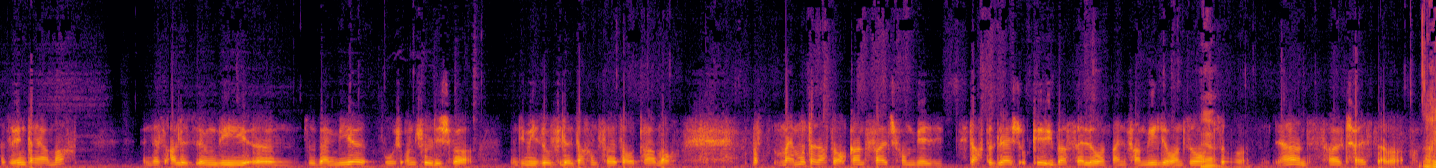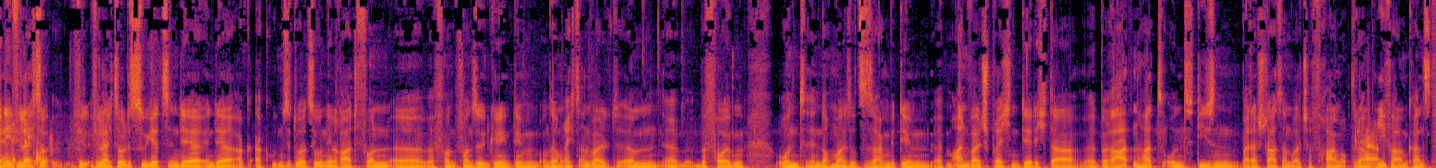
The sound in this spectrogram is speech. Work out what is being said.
also hinterher macht, wenn das alles irgendwie ähm, so bei mir, wo ich unschuldig war die mir so viele Sachen versaut haben, auch was, meine Mutter dachte auch ganz falsch von mir. Sie, sie dachte gleich, okay, Überfälle und meine Familie und so Ja. und so. Ja, und das ist halt scheiße, aber. René, vielleicht, so, vielleicht solltest du jetzt in der in der ak akuten Situation den Rat von äh, von von Sönke, dem unserem Rechtsanwalt, ähm, äh, befolgen und äh, nochmal sozusagen mit dem ähm, Anwalt sprechen, der dich da äh, beraten hat und diesen bei der Staatsanwaltschaft fragen, ob du da einen Ja. Brief haben kannst,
